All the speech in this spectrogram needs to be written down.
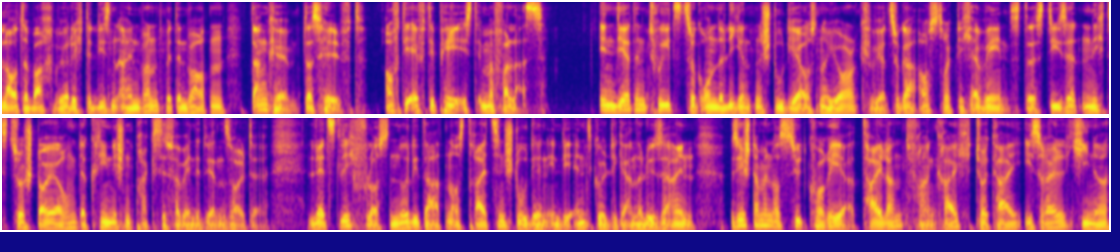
Lauterbach würdigte diesen Einwand mit den Worten Danke, das hilft. Auf die FDP ist immer Verlass. In der den Tweets zugrunde liegenden Studie aus New York wird sogar ausdrücklich erwähnt, dass diese nicht zur Steuerung der klinischen Praxis verwendet werden sollte. Letztlich flossen nur die Daten aus 13 Studien in die endgültige Analyse ein. Sie stammen aus Südkorea, Thailand, Frankreich, Türkei, Israel, China,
